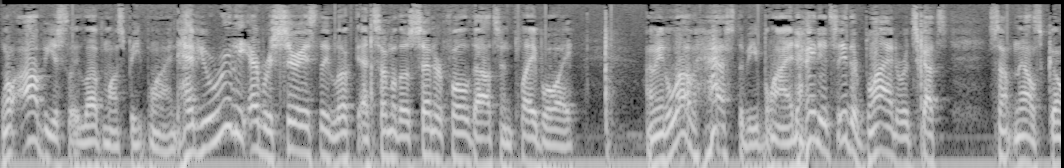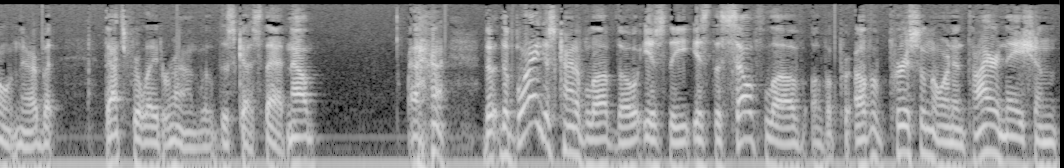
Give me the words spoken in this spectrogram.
Well, obviously, love must be blind. Have you really ever seriously looked at some of those center foldouts in Playboy? I mean, love has to be blind. I mean, it's either blind or it's got something else going there, but that's for later on. We'll discuss that. Now, the the blindest kind of love, though, is the is the self love of a of a person or an entire nation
